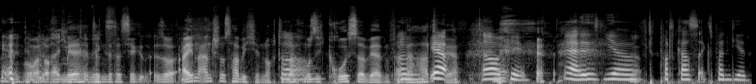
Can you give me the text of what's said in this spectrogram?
Wenn man noch mehr hätte, das hier, also einen Anschluss habe ich hier noch, danach oh. muss ich größer werden von der Hardware. Ja, oh, okay. Ja, hier Podcast expandiert.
